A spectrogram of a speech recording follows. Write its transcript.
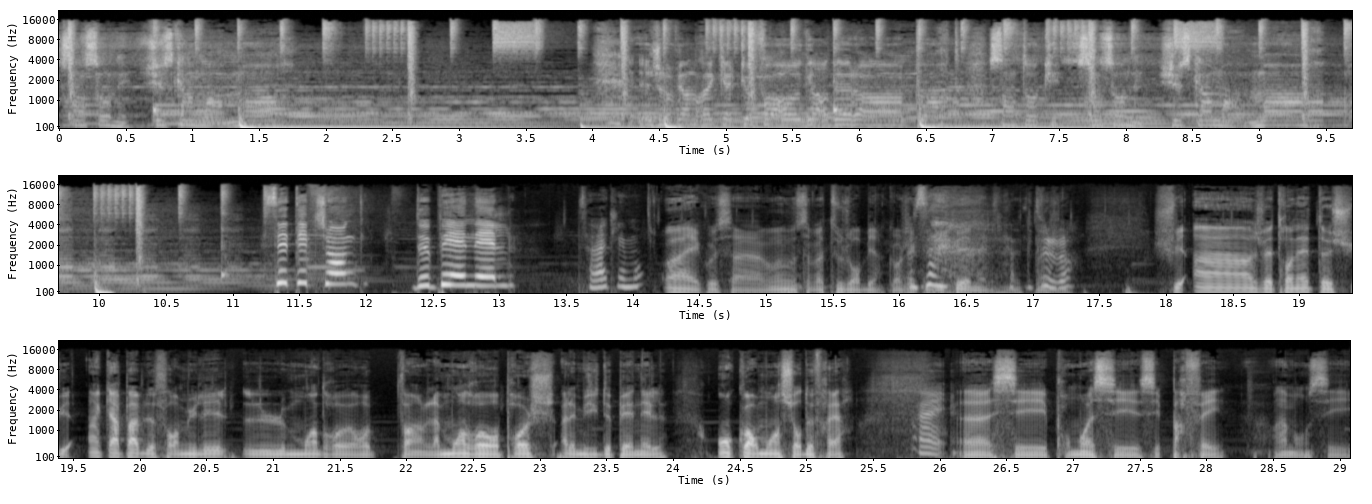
sans sonner, jusqu'à ma mort. Et je reviendrai quelquefois regarder la porte. Sans toquer, sans sonner, jusqu'à ma mort. C'était Chang de PNL. Ça va Clément? Ouais, écoute, ça, ça va toujours bien quand j'écoute du PNL. Toujours. Je suis un, je vais être honnête, je suis incapable de formuler le moindre, re- enfin la moindre reproche à la musique de PNL. Encore moins sur Deux Frères. Ouais. Euh, c'est pour moi c'est parfait, vraiment c'est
